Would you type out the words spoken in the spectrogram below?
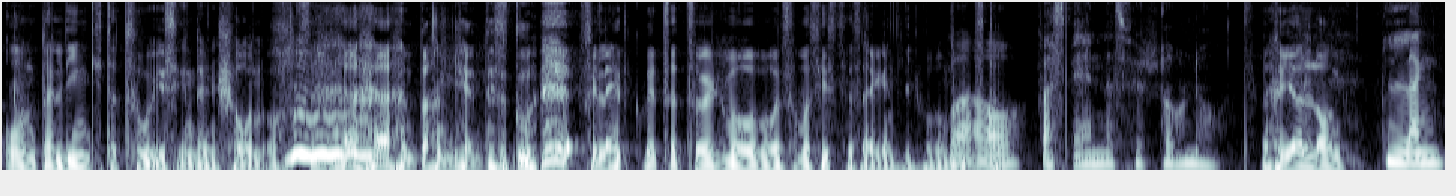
und der Link dazu ist in den Show Notes. Dann könntest du vielleicht kurz erzählen, wo, was, was ist das eigentlich? Worum wow, was wären das für Show Notes? ja, lang. Lang.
